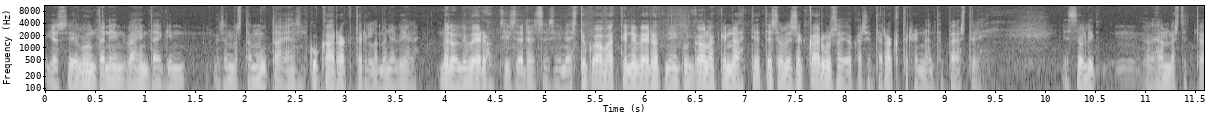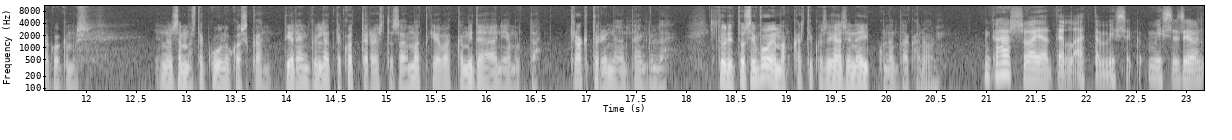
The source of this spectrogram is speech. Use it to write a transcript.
jos ei lunta, niin vähintäänkin semmoista mutaa, eihän kukaan traktorilla mene vielä. Meillä oli verhot siis edessä siinä. Sitten kun avattiin ne verhot, niin kuinka ollakin nähtiin, että se oli se karuso, joka sitten traktorin näitä päästeli. Ja se oli hämmästyttävä kokemus. En ole semmoista kuulu koskaan. Tiedän kyllä, että kotteraista saa matkia vaikka mitä ääniä, mutta traktorin ääntään kyllä. Se tuli tosi voimakkaasti, kun se ihan siinä ikkunan takana oli. Mikä hassu ajatella, että missä, missä se on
